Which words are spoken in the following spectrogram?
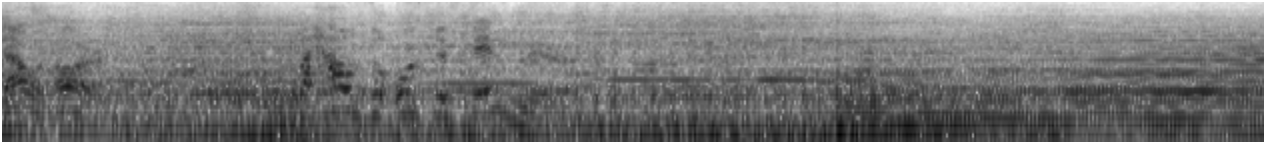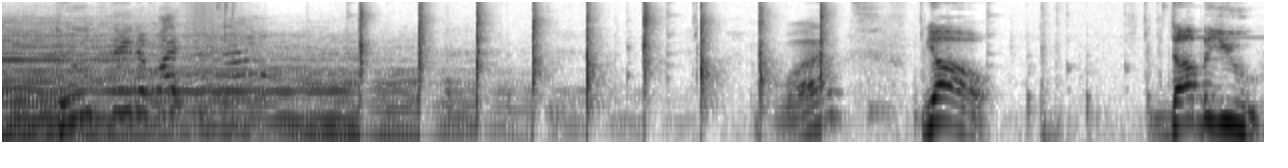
That was hard. But how's the just standing there? Doomsday devices now? What? Yo, W.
